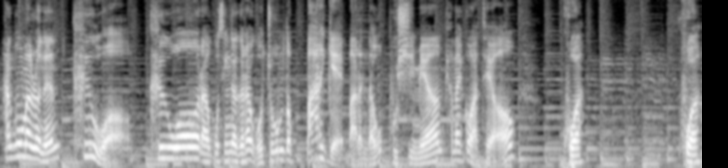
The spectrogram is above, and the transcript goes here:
한국말로는 크워, 크워라고 생각을 하고 조금 더 빠르게 말한다고 보시면 편할 것 같아요. 쿠아, 쿠아.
